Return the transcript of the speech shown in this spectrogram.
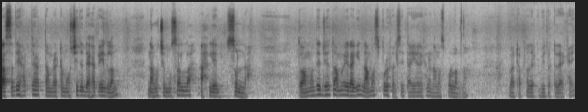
রাস্তা দিয়ে হাঁটতে হাঁটতে আমরা একটা মসজিদে দেখা পেয়ে গেলাম। নাম হচ্ছে মুসাল্লাহ আহলিল সুন্না তো আমাদের যেহেতু আমরা এর আগে নামাজ পড়ে ফেলছি, তাই আর এখানে নামাজ পড়লাম না। বাট আপনাদেরকে ভিতরটা দেখাই।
